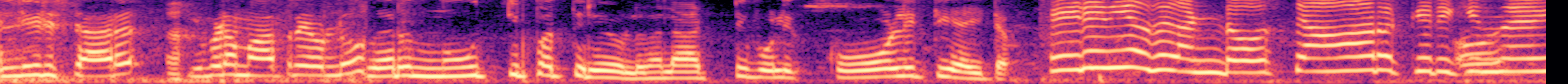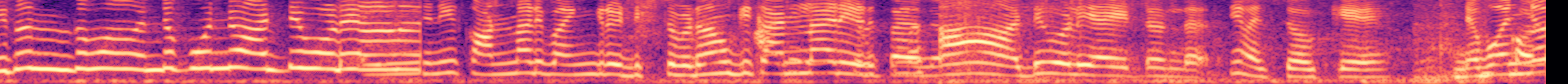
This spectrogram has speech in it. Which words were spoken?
എൽ ഇ ഡി സ്റ്റാർ ഇവിടെ മാത്രമേ ഉള്ളൂ. വെറും നൂറ്റിപ്പത്ത് രൂപയുള്ളൂ നല്ല അടിപൊളി ക്വാളിറ്റി ഐറ്റം എടി കണ്ടോ? സ്റ്റാർ ഒക്കെ ഇരിക്കുന്നത് ഇതെന്തുവാ? എന്റെ പൊന്നു അടിപൊളിയാണ്. എനിക്ക് കണ്ണാടി ഭയങ്കരമായിട്ട് ഇഷ്ടപ്പെട്ടു നമുക്ക് ഈ കണ്ണാടി എടുത്താൽ ആ അടിപൊളിയായിട്ടുണ്ട്. നീ വെച്ചോക്കെ എന്റെ പൊന്നോ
